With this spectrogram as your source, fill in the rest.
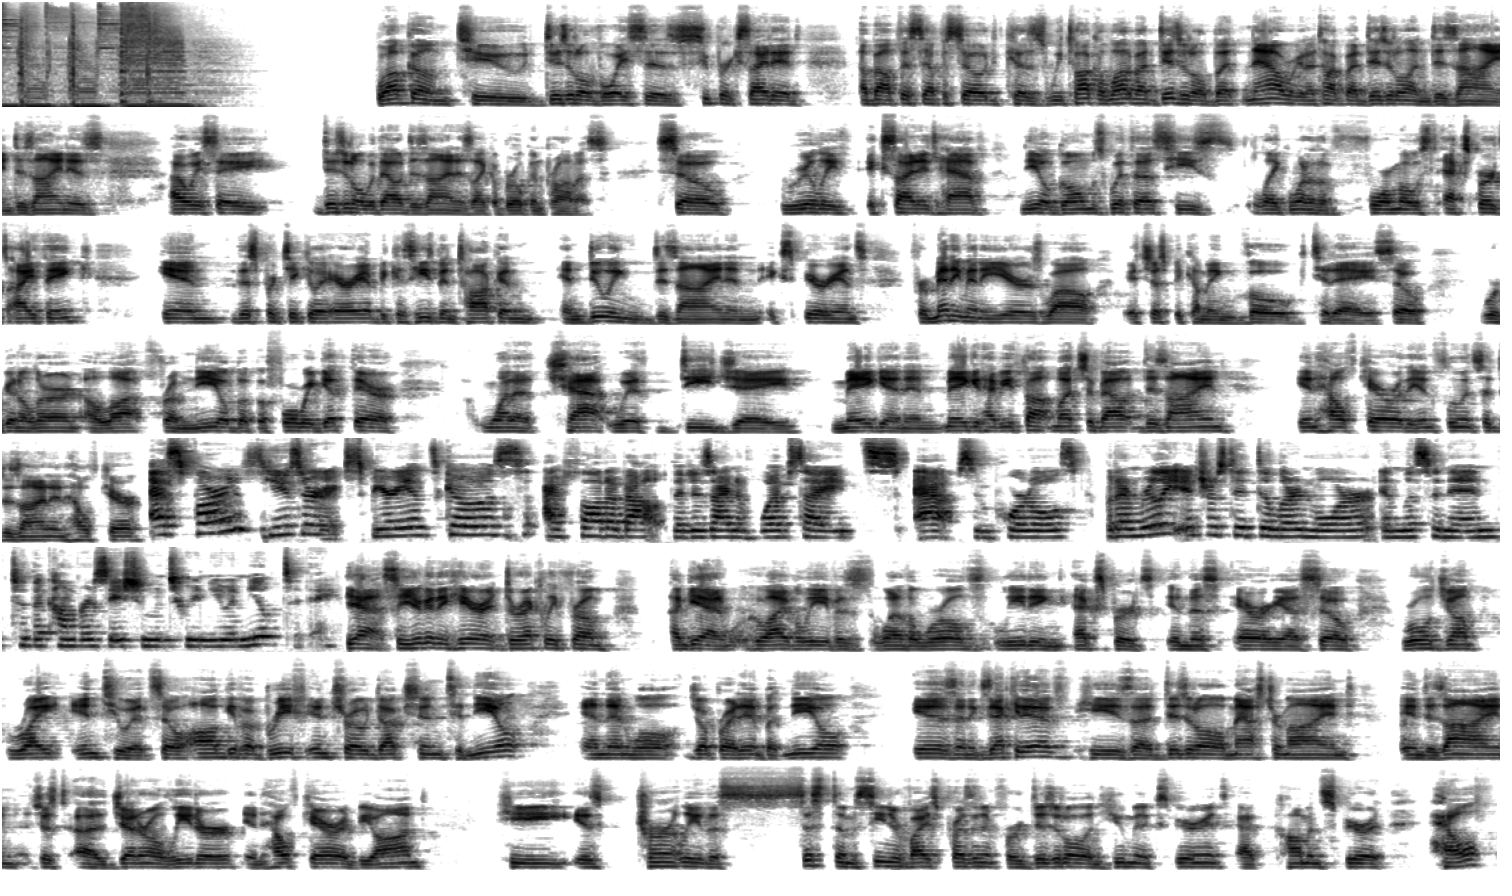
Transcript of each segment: Welcome to Digital Voices. Super excited about this episode because we talk a lot about digital, but now we're going to talk about digital and design. Design is, I always say, digital without design is like a broken promise. So, really excited to have Neil Gomes with us. He's like one of the foremost experts, I think, in this particular area because he's been talking and doing design and experience for many, many years while it's just becoming vogue today. So, we're going to learn a lot from Neil. But before we get there, I want to chat with DJ Megan. And Megan, have you thought much about design in healthcare or the influence of design in healthcare? As far as user experience goes, I've thought about the design of websites, apps, and portals, but I'm really interested to learn more and listen in to the conversation between you and Neil today. Yeah, so you're going to hear it directly from again, who I believe is one of the world's leading experts in this area. So we'll jump right into it. So I'll give a brief introduction to Neil and then we'll jump right in. But Neil is an executive. He's a digital mastermind in design, just a general leader in healthcare and beyond. He is currently the system senior vice president for digital and human experience at Common Spirit Health.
